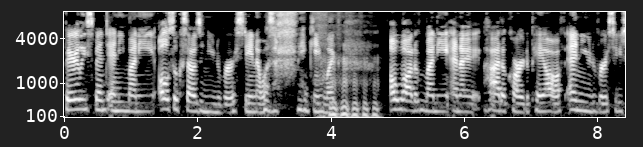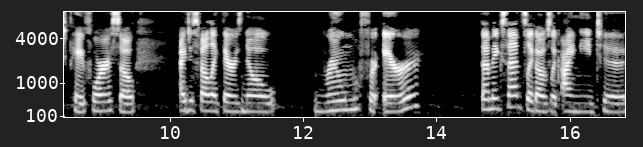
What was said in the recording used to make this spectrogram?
barely spent any money. Also because I was in university and I wasn't making like a lot of money and I had a car to pay off and university to pay for. So I just felt like there was no room for error. That makes sense. Like I was like, I need to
